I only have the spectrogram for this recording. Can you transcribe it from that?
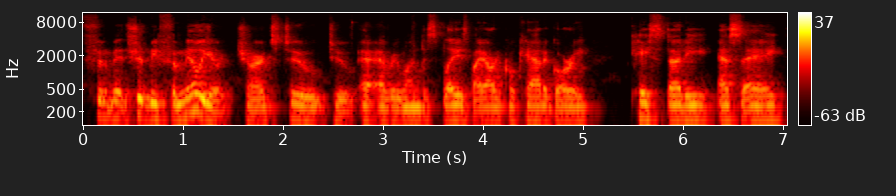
should be familiar charts to, to everyone, displays by article category, case study, essay,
